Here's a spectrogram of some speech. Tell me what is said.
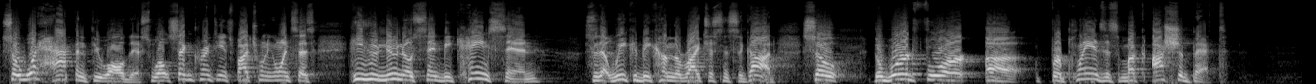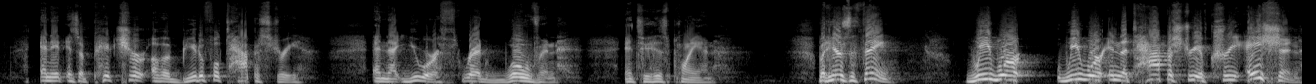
So what happened through all this? Well, 2 Corinthians 5.21 says, He who knew no sin became sin so that we could become the righteousness of God. So the word for, uh, for plans is makashabet, and it is a picture of a beautiful tapestry, and that you are a thread woven into his plan. But here's the thing we were, we were in the tapestry of creation,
